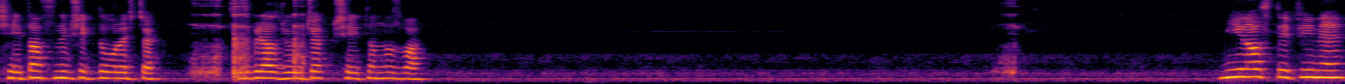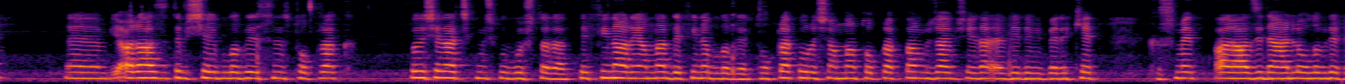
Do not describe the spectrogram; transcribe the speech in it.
Şeytan sizinle bir şekilde uğraşacak. Sizi biraz yoracak bir şeytanınız var. Miras, define, e, bir arazide bir şey bulabilirsiniz. Toprak, böyle şeyler çıkmış bu burçlara. Define arayanlar define bulabilir. Toprakla uğraşanlar topraktan güzel bir şeyler elde edebilir. Bereket, kısmet, arazi değerli olabilir.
